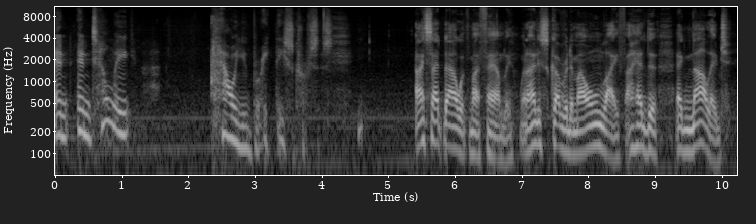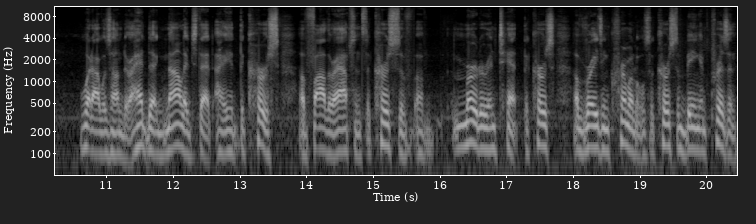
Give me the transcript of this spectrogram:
And and tell me how you break these curses. I sat down with my family. When I discovered in my own life, I had to acknowledge what I was under. I had to acknowledge that I had the curse of father absence, the curse of, of murder intent, the curse of raising criminals, the curse of being in prison.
